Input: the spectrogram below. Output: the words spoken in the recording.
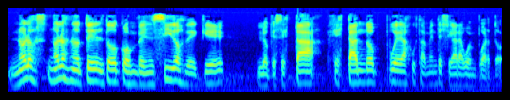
No los, no los noté del todo convencidos de que lo que se está gestando pueda justamente llegar a buen puerto.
